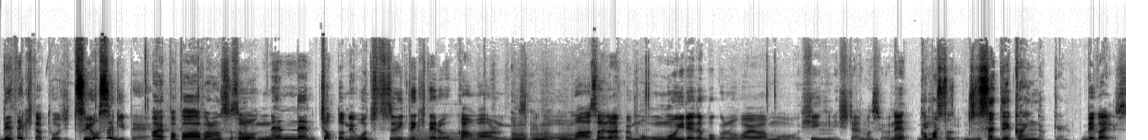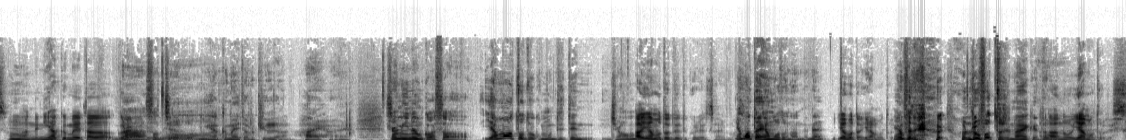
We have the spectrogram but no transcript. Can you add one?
出てきた当時強すぎてあやっぱパワーバランス。そう、ん。年々ちょっとね落ち着いてきてる感はあるんですけど、うんうんうんまあそれでもやっぱりもう思い入れで僕の場合はもうひいきにしちゃいますよね。っていう、頑張ってた実際でかいんだっけ？でかいです、うん。あの 200m ぐらい。あそっちだ。ロボット 200m 級だ、うん。はいはい。ちなみになんかさヤマトとかも出てんじゃん？あヤマト出てくるやつあります。ヤマトはヤマトなんでね。ヤマトはヤマトヤマトは ロボットじゃないけど。あのヤマトです。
